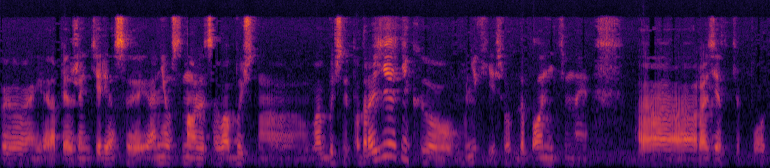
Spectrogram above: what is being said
э, опять же, интересы, они устанавливаются в, обычную, в обычный подрозетник, у них есть вот дополнительные розетки под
